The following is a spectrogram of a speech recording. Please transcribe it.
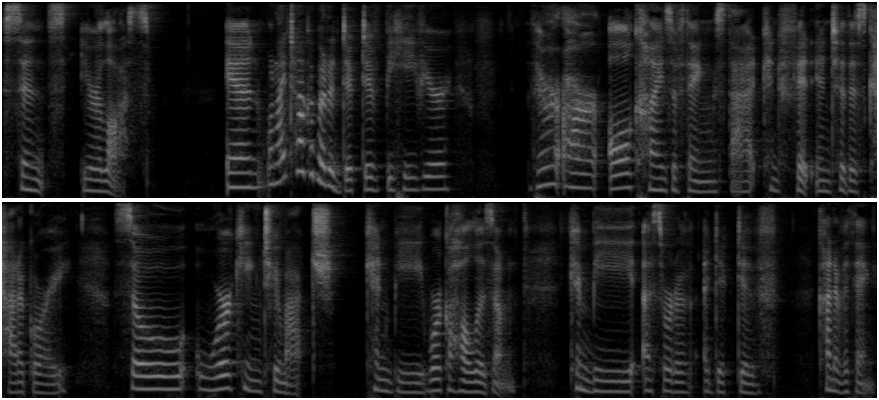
since your loss? And when I talk about addictive behavior, there are all kinds of things that can fit into this category. So, working too much can be workaholism, can be a sort of addictive kind of a thing.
